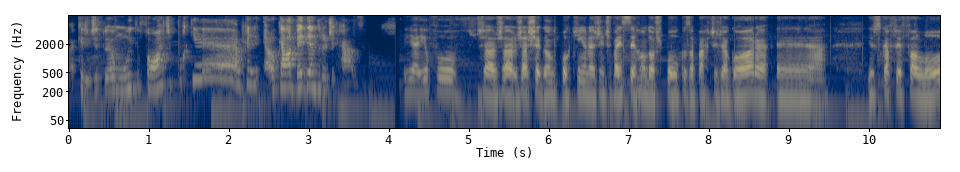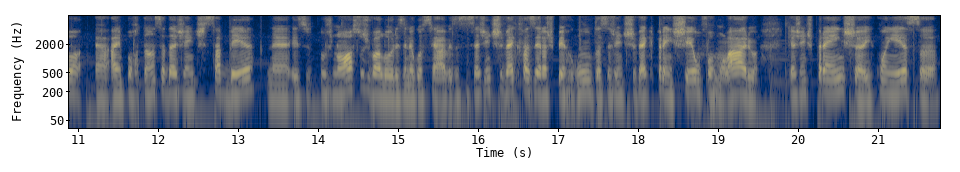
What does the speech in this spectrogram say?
acredito eu muito forte, porque é o que, é o que ela vê dentro de casa. E aí eu vou já, já, já chegando um pouquinho, né? A gente vai encerrando aos poucos a partir de agora. É, isso que a Fê falou, é a importância da gente saber né, esse, os nossos valores inegociáveis. Assim, se a gente tiver que fazer as perguntas, se a gente tiver que preencher um formulário, que a gente preencha e conheça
